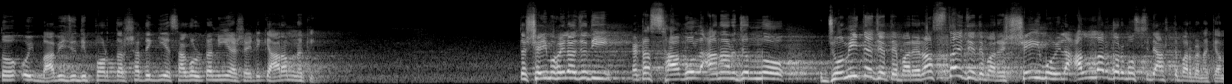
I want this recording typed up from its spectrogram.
তো ওই ভাবি যদি পর্দার সাথে গিয়ে ছাগলটা নিয়ে আসে, এটা কি আরাম নাকি? তো সেই মহিলা যদি একটা ছাগল আনার জন্য জমিতে যেতে পারে, রাস্তায় যেতে পারে, সেই মহিলা আল্লাহর ঘর মসজিদে আসতে পারবে না কেন?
